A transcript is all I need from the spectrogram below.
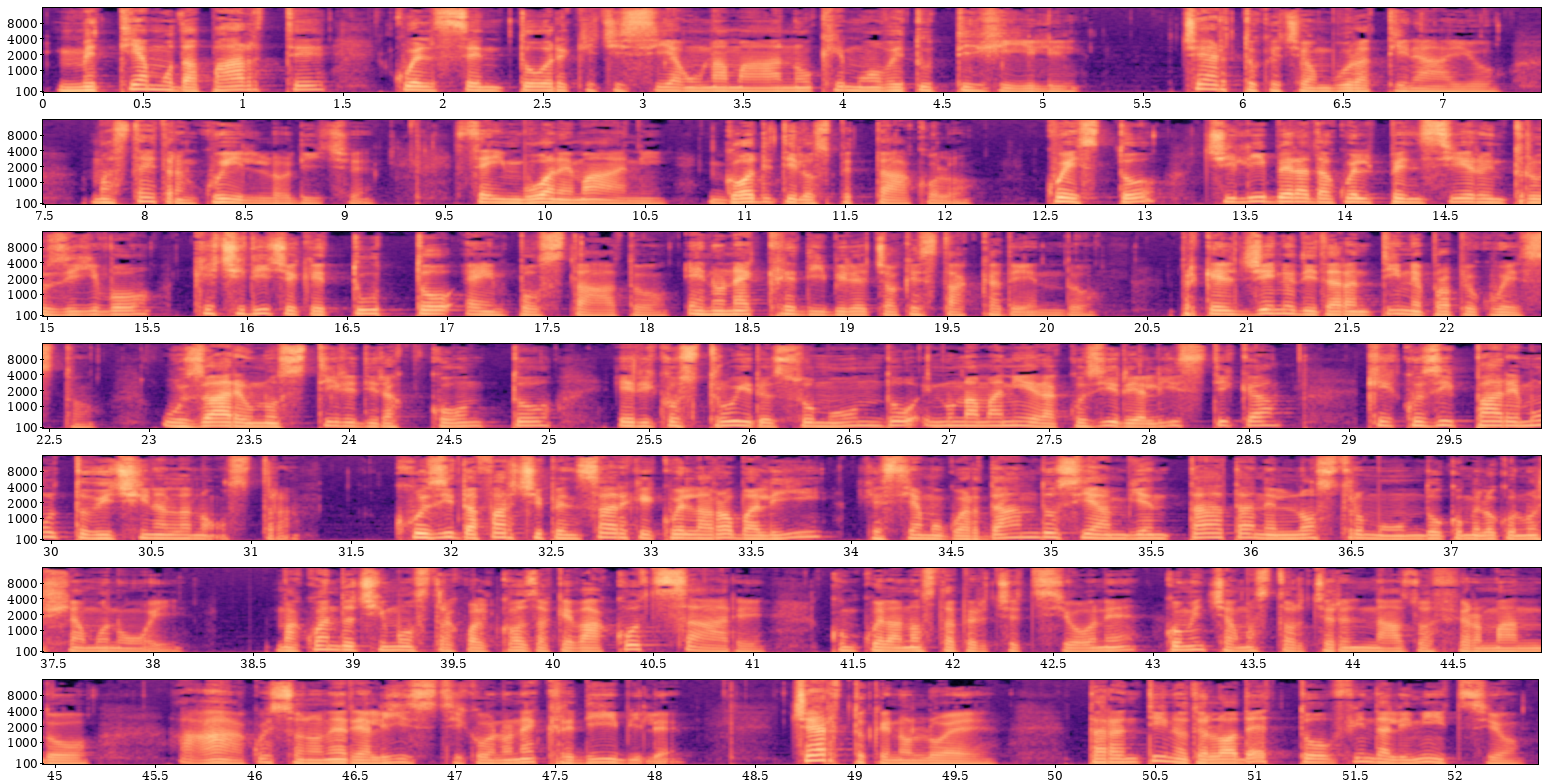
Mettiamo da parte quel sentore che ci sia una mano che muove tutti i fili. Certo che c'è un burattinaio, ma stai tranquillo, dice. Sei in buone mani, goditi lo spettacolo. Questo ci libera da quel pensiero intrusivo che ci dice che tutto è impostato e non è credibile ciò che sta accadendo. Perché il genio di Tarantino è proprio questo, usare uno stile di racconto e ricostruire il suo mondo in una maniera così realistica che così pare molto vicina alla nostra così da farci pensare che quella roba lì che stiamo guardando sia ambientata nel nostro mondo come lo conosciamo noi. Ma quando ci mostra qualcosa che va a cozzare con quella nostra percezione, cominciamo a storcere il naso affermando Ah, questo non è realistico, non è credibile. Certo che non lo è. Tarantino te lo ha detto fin dall'inizio.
